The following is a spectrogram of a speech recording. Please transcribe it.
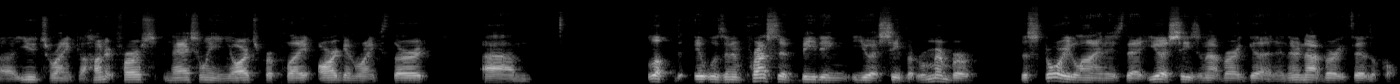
uh, Utes rank 101st nationally in yards per play. Oregon ranks third. Um, look, it was an impressive beating USC, but remember, the storyline is that USC is not very good and they're not very physical.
